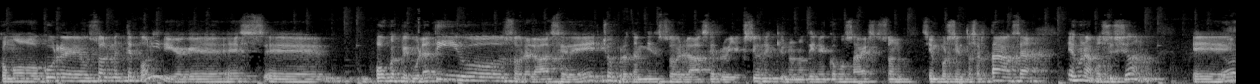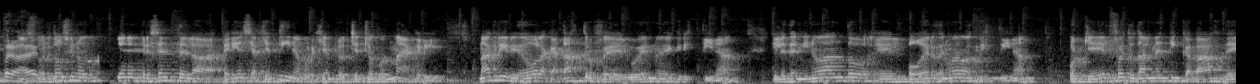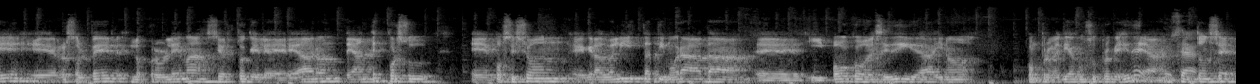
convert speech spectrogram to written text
como ocurre usualmente en política, que es eh, poco especulativo, sobre la base de hechos, pero también sobre la base de proyecciones que uno no tiene cómo saber si son 100% acertadas. O sea, es una posición. Eh, sobre todo si uno tiene presente la experiencia argentina, por ejemplo, Checho con Macri. Macri heredó la catástrofe del gobierno de Cristina y le terminó dando el poder de nuevo a Cristina porque él fue totalmente incapaz de eh, resolver los problemas cierto que le heredaron de antes por su eh, posición gradualista, timorata y poco decidida y no comprometida con sus propias ideas. Entonces,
